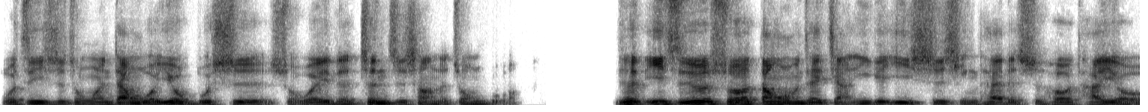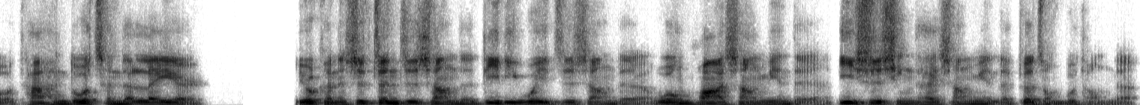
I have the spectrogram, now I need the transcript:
我自己是中国人，但我又不是所谓的政治上的中国。就意思就是说，当我们在讲一个意识形态的时候，它有它很多层的 layer，有可能是政治上的、地理位置上的、文化上面的、意识形态上面的各种不同的。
